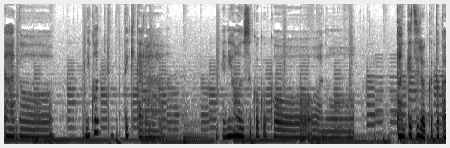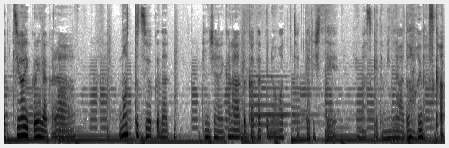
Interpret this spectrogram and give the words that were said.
あのニコってできたら日本すごくこうあの団結力とか強い国だからもっと強くなるんじゃないかなとか勝手に思っちゃったりしていますけどみんなはどう思いますか、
